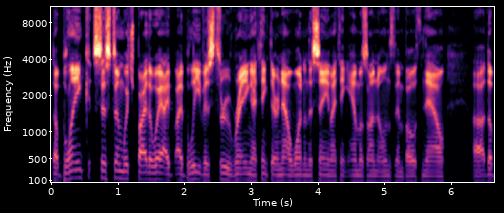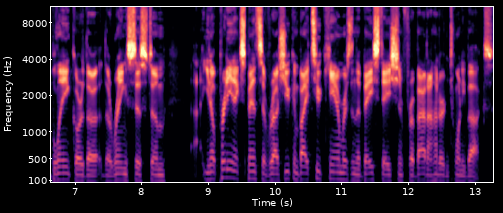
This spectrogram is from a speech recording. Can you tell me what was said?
the Blink system, which by the way I, I believe is through Ring. I think they're now one and the same. I think Amazon owns them both now. Uh, the Blink or the the Ring system, uh, you know, pretty inexpensive. Rush, you can buy two cameras in the base station for about 120 bucks.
